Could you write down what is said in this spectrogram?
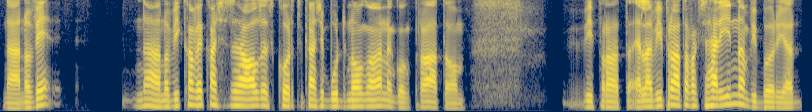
Nej, no, vi, nej, no, vi kan väl kanske säga alldeles kort, vi kanske borde någon annan gång prata om vi pratade, eller vi pratade faktiskt här innan vi började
